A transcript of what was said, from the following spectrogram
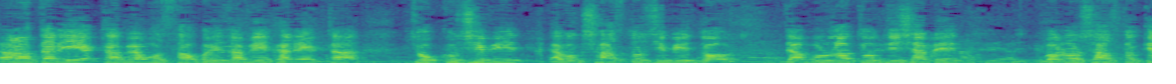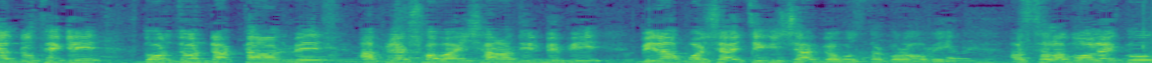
তাড়াতাড়ি একটা ব্যবস্থা হয়ে যাবে এখানে একটা চক্ষু শিবির এবং স্বাস্থ্য শিবির জাফরুল্লাহ চৌধুরী সাহেবের গণস্বাস্থ্য কেন্দ্র থেকে দশজন ডাক্তার আসবে আপনারা সবাই সারাদিন ব্যাপী বিনা পয়সায় চিকিৎসার ব্যবস্থা করা হবে আসসালামু আলাইকুম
